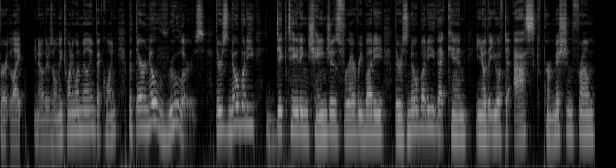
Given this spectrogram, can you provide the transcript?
for like, you know, there's only 21 million Bitcoin, but there are no rulers. There's nobody dictating changes for everybody. There's nobody that can, you know, that you have to ask permission from.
